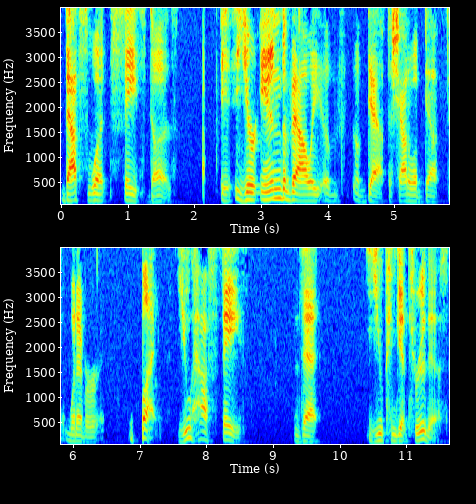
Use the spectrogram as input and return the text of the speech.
that's what faith does. It, you're in the valley of, of death, the shadow of death, whatever, but you have faith that you can get through this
